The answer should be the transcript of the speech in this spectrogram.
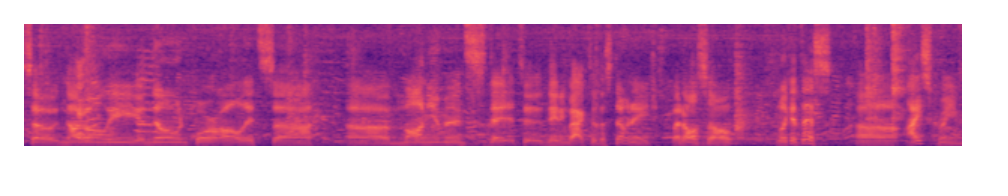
So not only known for all its uh, uh, monuments dating back to the Stone Age, but also look at this uh, ice cream.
